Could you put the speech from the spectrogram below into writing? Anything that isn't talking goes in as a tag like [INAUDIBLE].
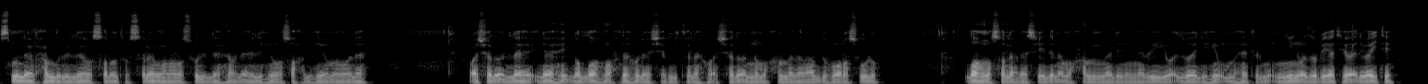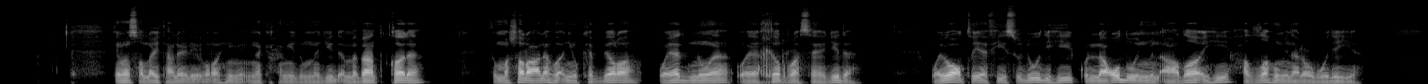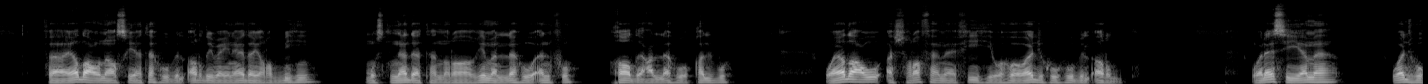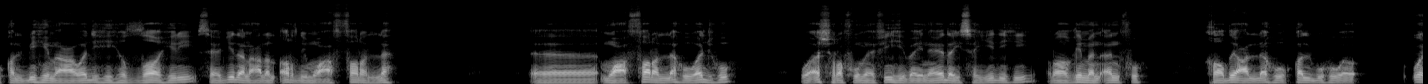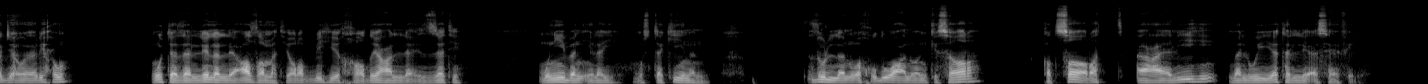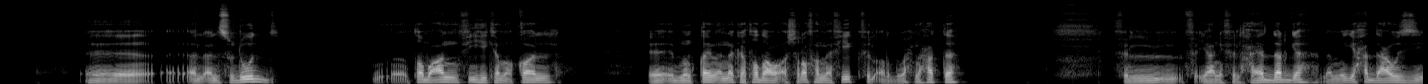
بسم الله الحمد لله والصلاة والسلام على رسول الله وعلى آله وصحبه ومن والاه. وأشهد أن لا إله إلا الله وحده لا شريك له وأشهد أن محمدا عبده ورسوله. اللهم صل على سيدنا محمد النبي وأزواجه أمهات المؤمنين وذريته وآل بيته. كما صليت على آل إبراهيم إنك حميد مجيد أما بعد. قال ثم شرع له أن يكبر ويدنو ويخر ساجدا ويعطي في سجوده كل عضو من أعضائه حظه من العبودية. فيضع ناصيته بالأرض بين يدي ربه مسندة راغما له أنفه خاضعا له قلبه ويضع أشرف ما فيه وهو وجهه بالأرض. ولا سيما وجه قلبه مع وجهه الظاهر ساجدا على الأرض معفرا له. آه، معفرا له وجهه وأشرف ما فيه بين يدي سيده راغما أنفه خاضعا له قلبه وجوارحه. متذللا لعظمة ربه خاضعا لعزته منيبا إليه مستكينا ذلا وخضوعا وانكسارا قد صارت أعاليه ملوية لأسافله. آه، ال- السجود طبعا فيه كما قال آه، ابن القيم أنك تضع أشرف ما فيك في الأرض وإحنا حتى في يعني في الحياة الدارجة لما يجي حد عاوز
